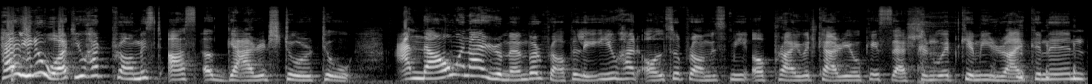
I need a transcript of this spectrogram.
Hell, you know what? You had promised us a garage tour too. And now, when I remember properly, you had also promised me a private karaoke session with Kimi Raikkonen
